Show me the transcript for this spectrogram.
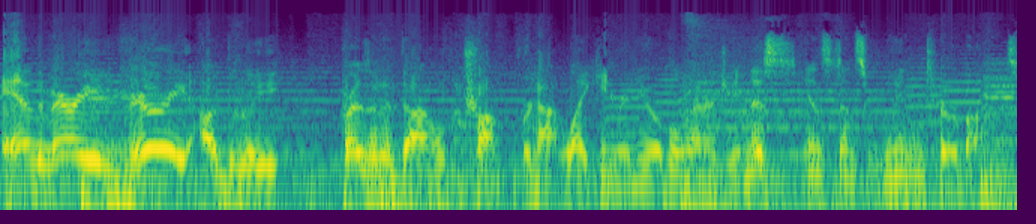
And the very, very ugly President Donald Trump for not liking renewable energy, in this instance, wind turbines.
